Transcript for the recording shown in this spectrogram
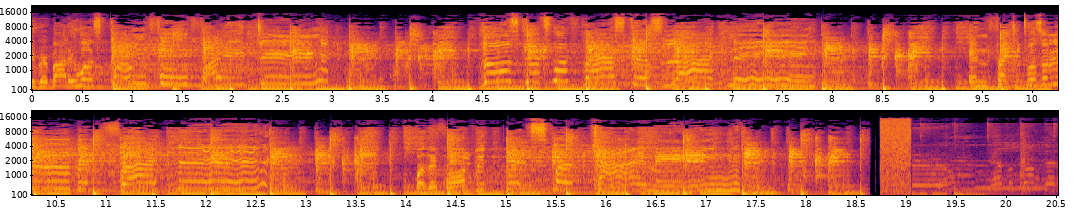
Everybody was kung fu fighting. Those kids were fast as lightning. In fact, it was a little bit frightening. But they fought with expert timing. Never thought that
